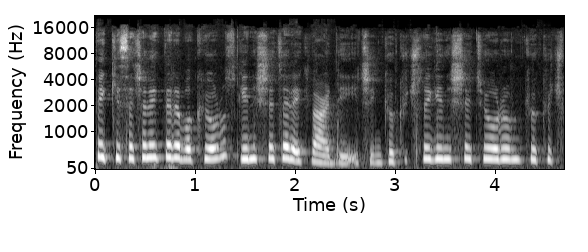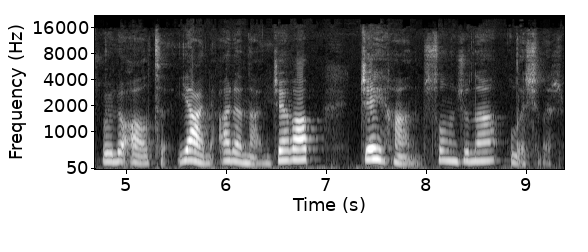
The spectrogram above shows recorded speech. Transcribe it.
Peki seçeneklere bakıyoruz. Genişleterek verdiği için kök 3 ile genişletiyorum. Kök 3 bölü 6. Yani aranan cevap Ceyhan sonucuna ulaşılır.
